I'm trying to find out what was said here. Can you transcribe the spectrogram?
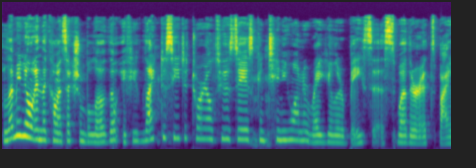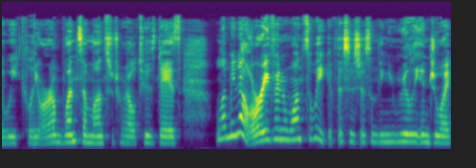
Let me know in the comment section below, though, if you'd like to see Tutorial Tuesdays continue on a regular basis, whether it's bi-weekly or once a month Tutorial Tuesdays, let me know, or even once a week if this is just something you really enjoy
